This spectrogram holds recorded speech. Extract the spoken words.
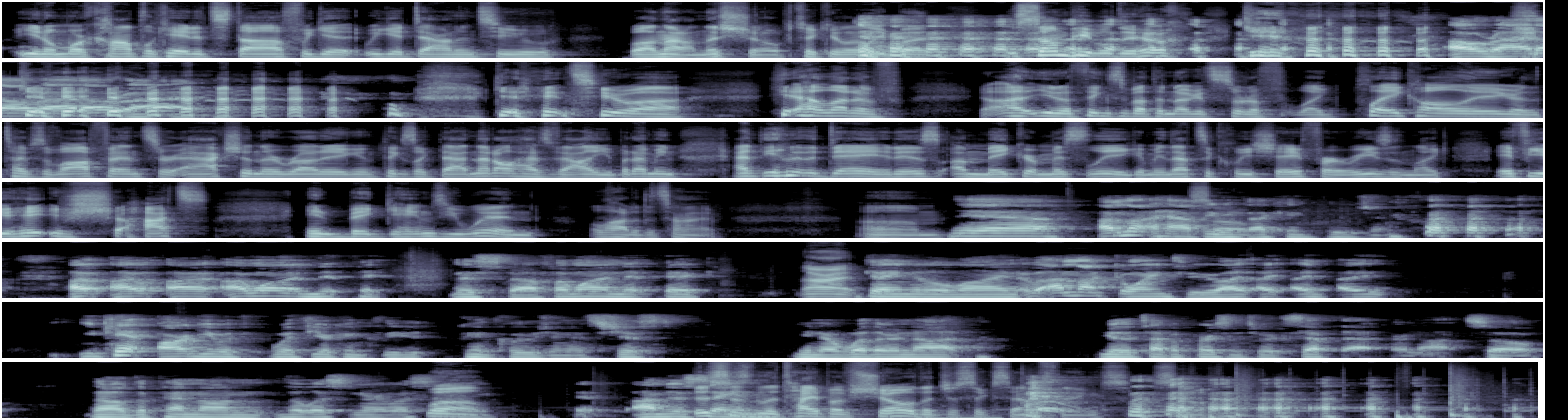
you know more complicated stuff. We get we get down into well not on this show particularly but some people do. Get all right, all right, all right. get into uh yeah a lot of uh, you know things about the nuggets sort of like play calling or the types of offense or action they're running and things like that and that all has value. But i mean at the end of the day it is a make or miss league. I mean that's a cliche for a reason. Like if you hit your shots in big games you win a lot of the time um Yeah, I'm not happy So- with that conclusion. I I I, I want to nitpick this stuff. I want to nitpick all right getting to the line. I'm not going to. I I, I, I you can't argue with with your conclu- conclusion. It's just you know whether or not you're the type of person to accept that or not. So that'll depend on the listener listening. Well, I'm just this saying. isn't the type of show that just accepts things so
